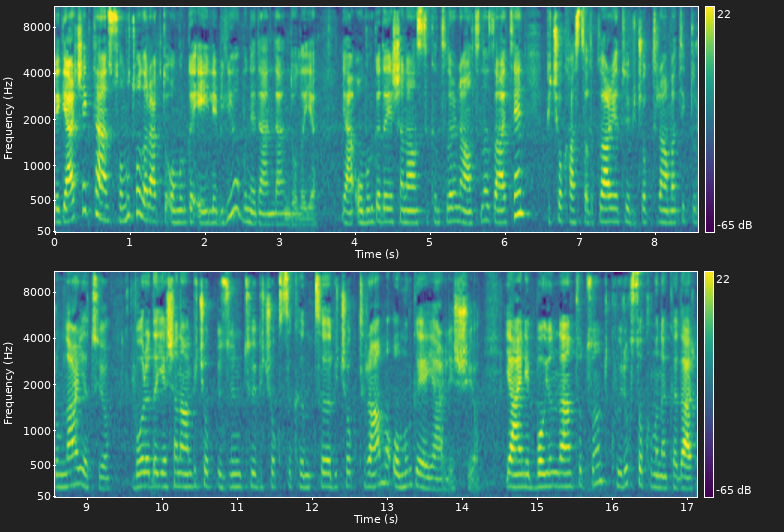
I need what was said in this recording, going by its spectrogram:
Ve gerçekten somut olarak da omurga eğilebiliyor bu nedenden dolayı. Yani omurgada yaşanan sıkıntıların altında zaten birçok hastalıklar yatıyor, birçok travmatik durumlar yatıyor. Bu arada yaşanan birçok üzüntü, birçok sıkıntı, birçok travma omurgaya yerleşiyor. Yani boyundan tutun kuyruk sokumuna kadar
